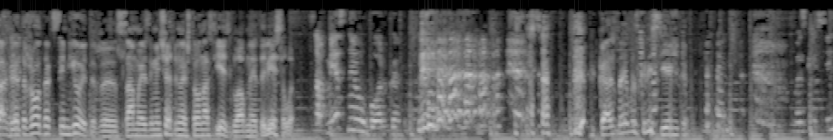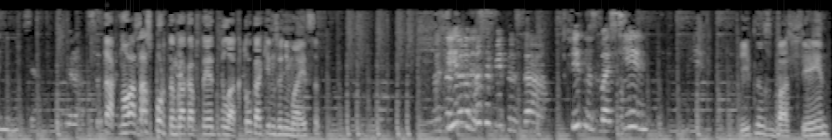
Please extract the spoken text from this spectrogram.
Же, это же отдых с семьей, это же самое замечательное, что у нас есть. Главное, это весело. Совместная уборка. Каждое воскресенье. Воскресенье нельзя убираться. Так, ну а со спортом как обстоят дела? Кто каким занимается? Ну, фитнес. Просто фитнес, да. Фитнес, бассейн, фитнес, бассейн.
